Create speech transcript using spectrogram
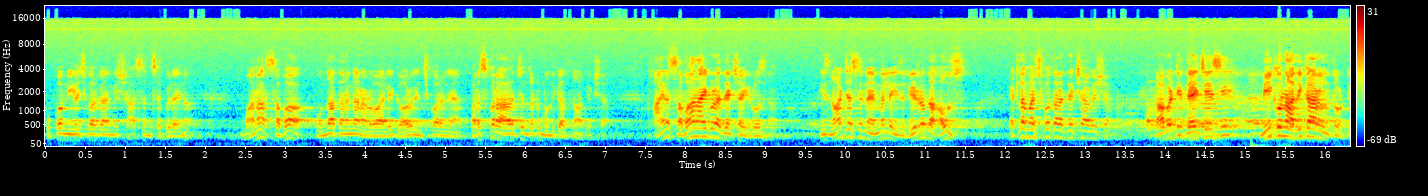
కుప్పం నియోజకవర్గానికి శాసనసభ్యులైన మన సభ హుందాతనంగా నడవాలి గౌరవించుకోవాలనే పరస్పర ఆలోచనతో ముందుకెళ్తున్నాం అధ్యక్ష. ఆయన సభానాయకుడు అధ్యక్ష ఈ రోజున. Is not just in MLA is leader of the house ఎట్లా మర్చిపోతారు అధ్యక్ష ఆ విషయం? కాబట్టి దయచేసి మీకున్న అధికారాలతోటి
